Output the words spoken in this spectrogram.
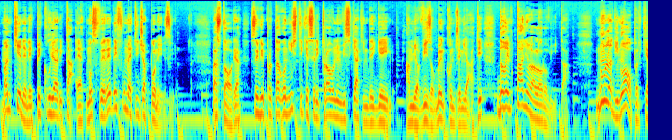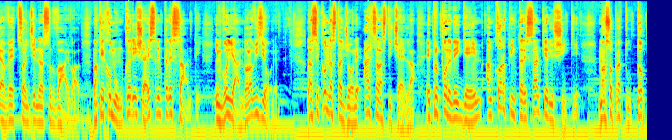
mantiene le peculiarità e atmosfere dei fumetti giapponesi. La storia segue i protagonisti che si ritrovano invischiati in dei game, a mio avviso ben congegnati, dove impagliano la loro vita. Nulla di nuovo per chi è avvezzo al genere survival, ma che comunque riesce a essere interessanti, invogliando la visione. La seconda stagione alza l'asticella e propone dei game ancora più interessanti e riusciti, ma soprattutto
